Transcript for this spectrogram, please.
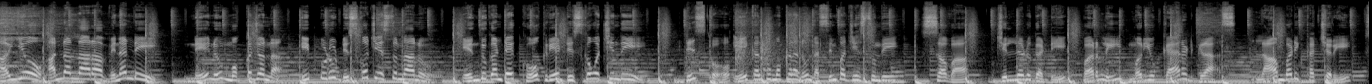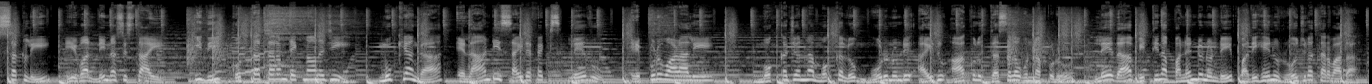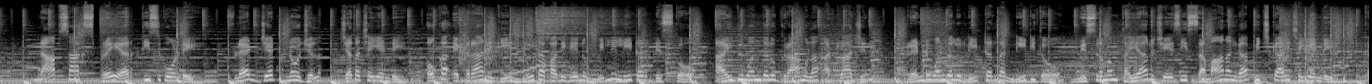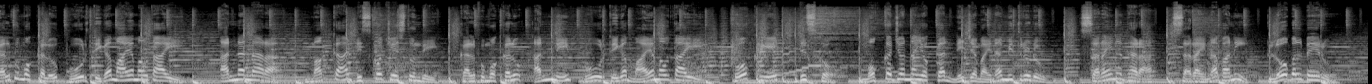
అయ్యో అన్నల్లారా వినండి. నేను మొక్కజొన్న ఇప్పుడు డిస్కో చేస్తున్నాను. ఎందుకంటే కో క్రియేట్ డిస్కో వచ్చింది. డిస్కో ఏ కలుపు మొక్కలను నశింపజేస్తుంది? సవ జిల్లెడు గడ్డి బర్లీ మరియు క్యారెట్ గ్రాస్ లాంబడి కచ్చరి సక్లి ఇవన్నీ నశిస్తాయి. ఇది కొత్త తరం టెక్నాలజీ. ముఖ్యంగా ఎలాంటి సైడ్ ఎఫెక్ట్స్ లేవు. ఎప్పుడు వాడాలి? మొక్కజొన్న మొక్కలు మూడు నుండి ఐదు ఆకులు దశలో ఉన్నప్పుడు లేదా విత్తిన పన్నెండు నుండి పదిహేను రోజుల తర్వాత. నాప్సాక్ స్ప్రేయర్ తీసుకోండి. ఫ్లడ్ జెట్ నోజిల్ జత చేయండి. ఒక ఎకరానికి నూట పదిహేను మిల్లీ లీటర్ డిస్కో ఐదు వందలు గ్రాముల అట్రాజిన్ రెండు వందలు లీటర్ల నీటితో మిశ్రమం తయారు చేసి సమానంగా పిచికారీ చేయండి. కలుపు మొక్కలు పూర్తిగా మాయమవుతాయి. అన్నన్నారా మక్క డిస్కో చేస్తుంది. కలుపు మొక్కలు అన్నీ పూర్తిగా మాయమవుతాయి. కో క్రియేట్ డిస్కో మొక్కజొన్న యొక్క నిజమైన మిత్రుడు. సరైన ధర సరైన పని గ్లోబల్ పేరు.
